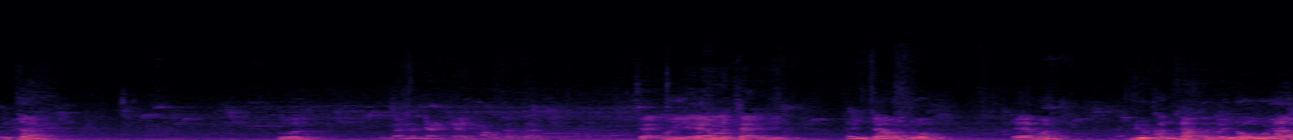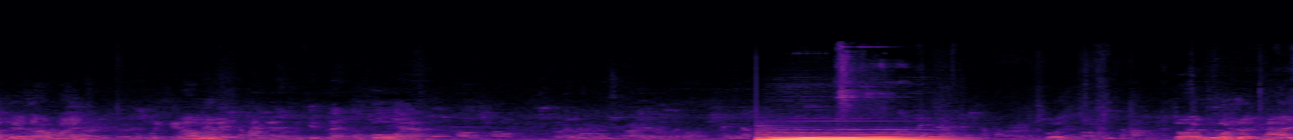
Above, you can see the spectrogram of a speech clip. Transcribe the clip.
Ôi trời. Ôi. Chạy thì em mà chạy đi. Anh giáo anh đuổi. Em mà như thằng khác cái mấy đồ ra chạy sao mà anh? Nào Thôi, cho em mua dậy hai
